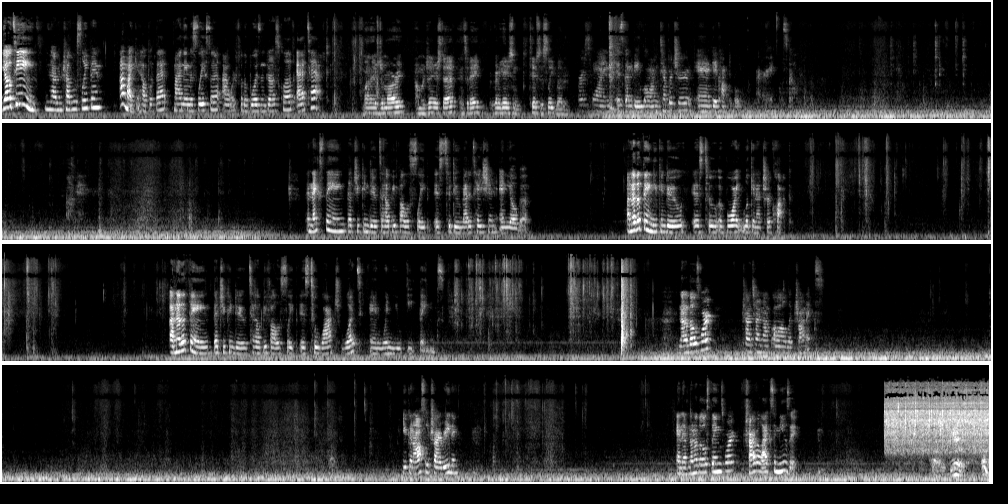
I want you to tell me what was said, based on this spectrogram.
Yo teens, you having trouble sleeping? I might can help with that. My name is Lisa. I work for the Boys and Girls Club at Taft. My name is Jamari. I'm a junior staff, and today we're going to give you some tips to sleep better. First one is going to be lowering temperature and get comfortable. The next thing that you can do to help you fall asleep is to do meditation and yoga. Another thing you can do is to avoid looking at your clock. Another thing that you can do to help you fall asleep is to watch what and when you eat things. None of those work? Try turning off all electronics. You can also try reading. And if none of those things work, try relaxing music. Oh, yeah.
